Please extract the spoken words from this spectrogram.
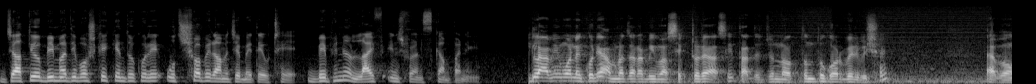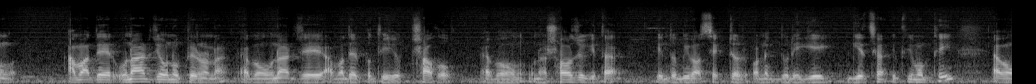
জাতীয় বীমা দিবসকে কেন্দ্র করে উৎসবের আমেজে মেতে ওঠে বিভিন্ন লাইফ ইন্স্যুরেন্স কোম্পানি এগুলো আমি মনে করি আমরা যারা বিমা সেক্টরে আছি, তাদের জন্য অত্যন্ত গর্বের বিষয় এবং আমাদের ওনার যে অনুপ্রেরণা এবং ওনার যে আমাদের প্রতি উৎসাহ এবং ওনার সহযোগিতা কিন্তু বিমা সেক্টর অনেক দূর এগিয়ে গিয়েছে ইতিমধ্যেই এবং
